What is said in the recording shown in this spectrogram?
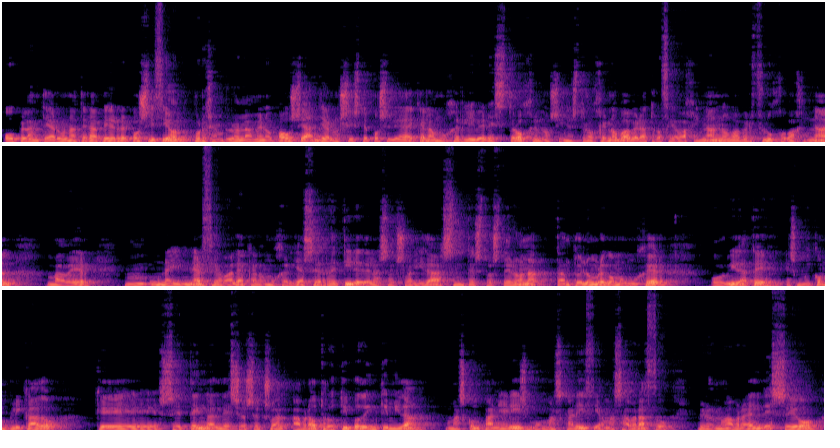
o plantear una terapia de reposición, por ejemplo en la menopausia ya no existe posibilidad de que la mujer libere estrógeno, sin estrógeno va a haber atrofia vaginal, no va a haber flujo vaginal, va a haber mm, una inercia, ¿vale? A que la mujer ya se retire de la sexualidad sin testosterona, tanto el hombre como mujer, olvídate, es muy complicado que se tenga el deseo sexual. Habrá otro tipo de intimidad, más compañerismo, más caricia, más abrazo, pero no habrá el deseo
